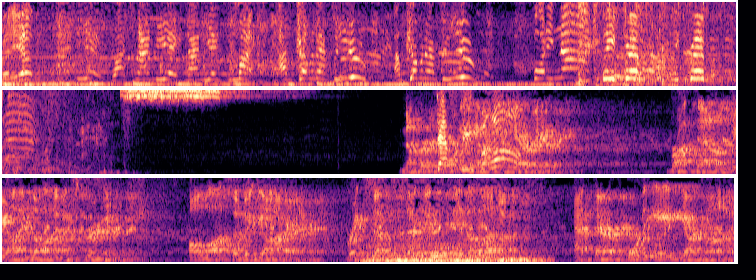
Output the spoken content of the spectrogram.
Ready up. 98. Watch 98. 98's the mic. I'm coming after you. I'm coming after you. 49. Leaf River. Leaf River. Number That's where you on the belong. Carry. Brought down behind the line of scrimmage. A loss of a yard. Brings up second and 11 at their 48-yard line.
